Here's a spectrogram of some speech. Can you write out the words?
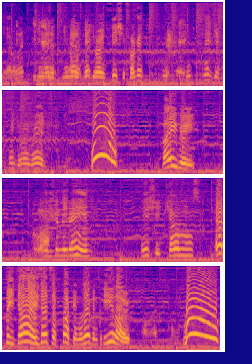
Yeah, You- you, you net it. it. You net it. Net your own fish, you fucker. Yeah. Net your, net your own red. Woo! Baby! I think he's gonna need a hand. Here she comes. Happy days! That's a fucking 11 kilo. Woo!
